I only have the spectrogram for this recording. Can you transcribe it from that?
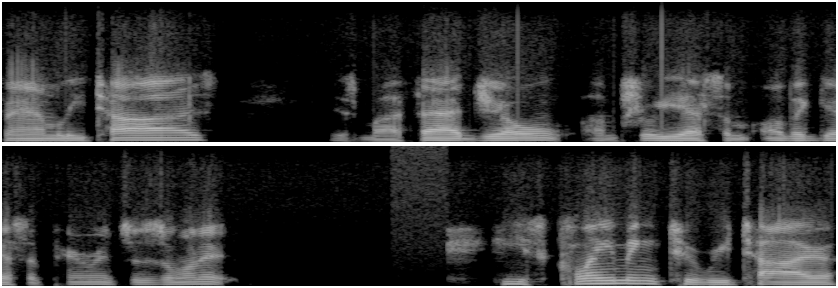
Family Ties. It's by Fat Joe. I'm sure he has some other guest appearances on it. He's claiming to retire.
